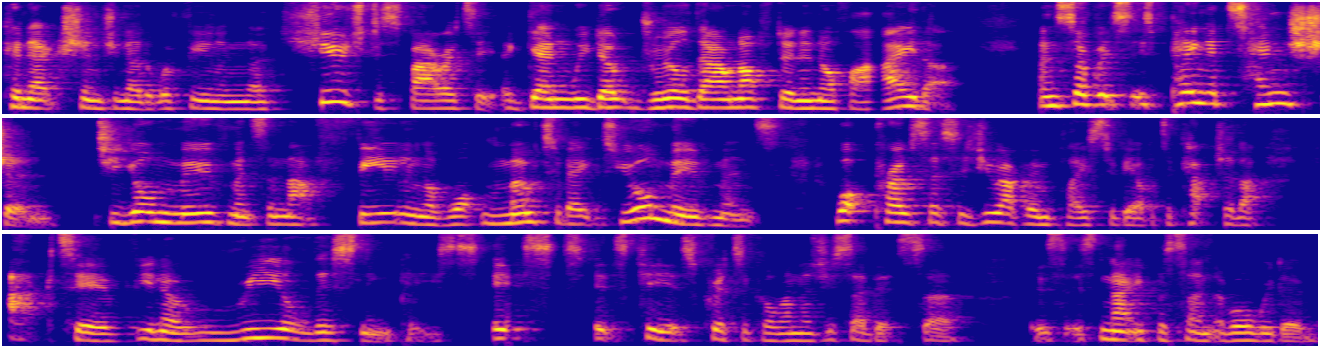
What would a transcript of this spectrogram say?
connections, you know, that we're feeling a huge disparity. Again, we don't drill down often enough either. And so it's, it's paying attention to your movements and that feeling of what motivates your movements, what processes you have in place to be able to capture that active, you know, real listening piece. It's it's key, it's critical. And as you said, it's uh, it's, it's 90% of all we do.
